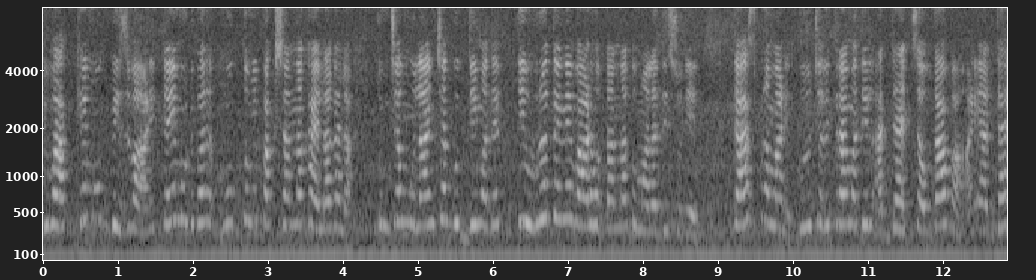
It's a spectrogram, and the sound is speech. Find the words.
किंवा अख्खे मूग भिजवा आणि ते मुठभर मूग तुम्ही पक्ष्यांना खायला घाला तुमच्या मुलांच्या बुद्धीमध्ये तीव्रतेने वाढ होताना तुम्हाला दिसून येईल. त्याचप्रमाणे गुरुचरित्रामधील अध्याय चौदावा आणि अध्याय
